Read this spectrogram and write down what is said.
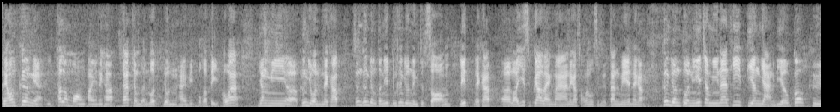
ในห้องเครื่องเนี่ยถ้าเรามองไปนะครับแทบจะเหมือนรถยนต์ไฮบริดปกติ เพราะว่ายังมีเครื่องยนต์นะครับ ซึ่งเครื่องยนต์ตัวนี้เป็นเครื่องยนต์ 1.2 ลิตรนะครับ129 แรงม้านะครับ 260 นิวตันเมตรนะครับ เครื่องยนต์ตัวนี้จะมีหน้าที่เพียงอย่างเดียวก็คือ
